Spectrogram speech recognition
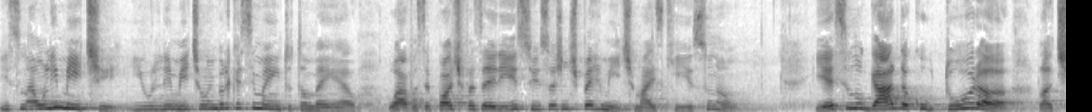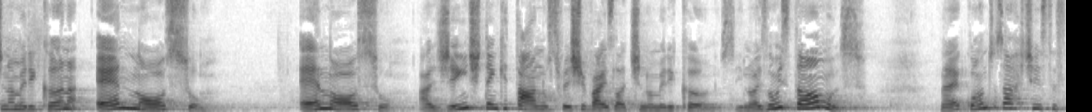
Isso não é um limite, e o limite é um embranquecimento também. É o, ah, você pode fazer isso, isso a gente permite, mais que isso não. E esse lugar da cultura latino-americana é nosso. É nosso. A gente tem que estar nos festivais latino-americanos. E nós não estamos. Né? Quantos artistas.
